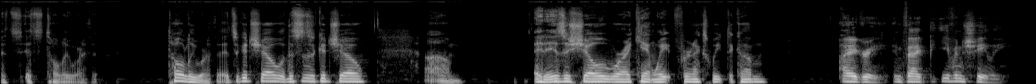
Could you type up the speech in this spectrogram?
it's it's totally worth it. Totally worth it. It's a good show. This is a good show. Um, it is a show where I can't wait for next week to come. I agree. In fact, even Shaylee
